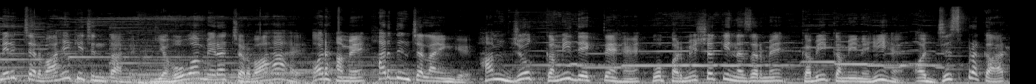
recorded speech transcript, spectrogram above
मेरे चरवाहे की चिंता है। यहोवा मेरा चरवाहा है और हमें हर दिन चलाएँगे। हम जो कमी देखते हैं, वो परमेश्वर की नज़र में कभी कमी नहीं है। और जिस प्रकार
